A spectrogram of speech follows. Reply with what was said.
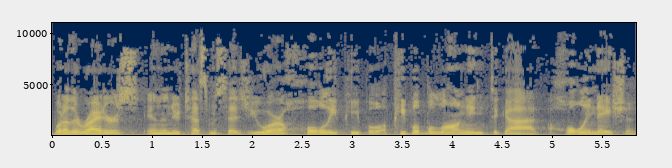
one of the writers in the New Testament says, you are a holy people, a people belonging to God, a holy nation,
